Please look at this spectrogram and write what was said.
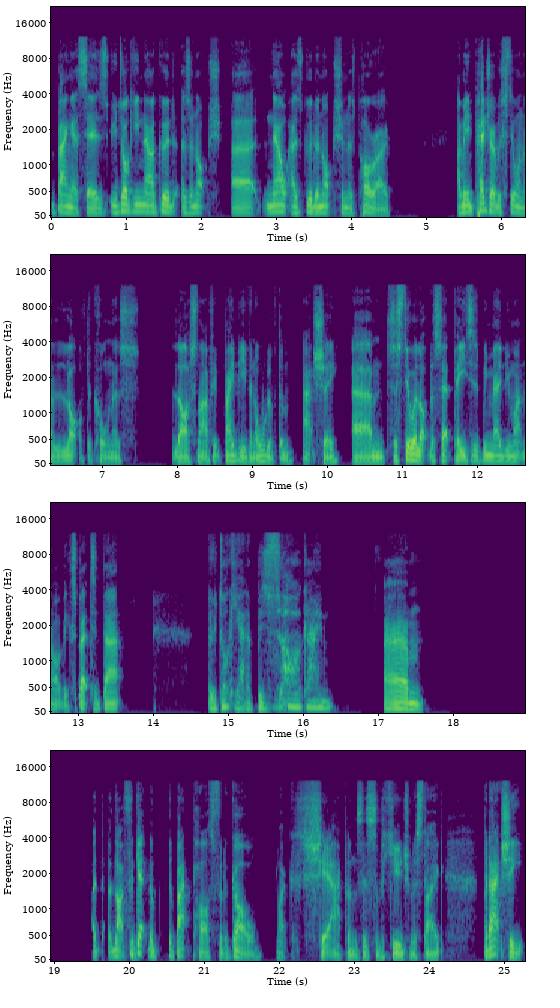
Banger says Udogie now good as an option, uh, now as good an option as Porro. I mean, Porro was still on a lot of the corners last night. I think maybe even all of them actually. Um, so still a lot of the set pieces. We maybe might not have expected that. Udogie had a bizarre game. Um, I, like forget the the back pass for the goal. Like shit happens. It's a huge mistake. But actually,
